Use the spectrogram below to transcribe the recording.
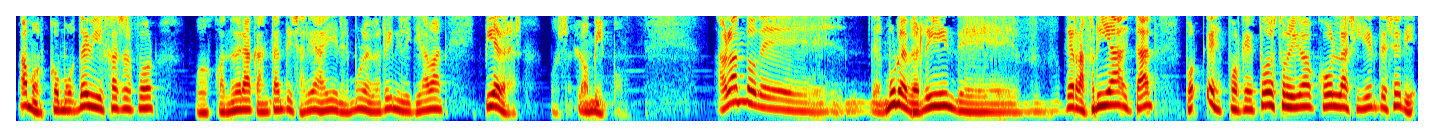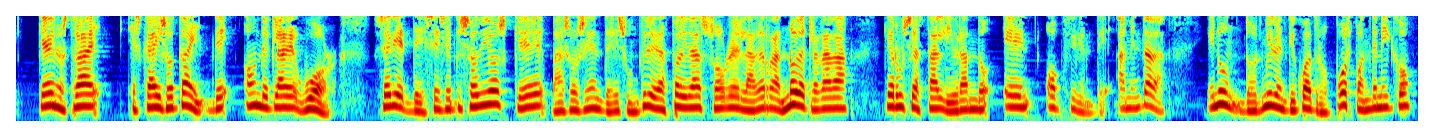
Vamos, como David Hasselhoff, pues cuando era cantante y salía ahí en el muro de Berlín y le tiraban piedras, pues lo mismo. Hablando de, del muro de Berlín, de Guerra Fría y tal, ¿por qué? Porque todo esto lo ligado con la siguiente serie, que nos trae Sky Showtime, The Undeclared War, serie de seis episodios que, para lo siguiente, es un thriller de actualidad sobre la guerra no declarada que Rusia está librando en Occidente. Ambientada en un 2024 post-pandémico,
